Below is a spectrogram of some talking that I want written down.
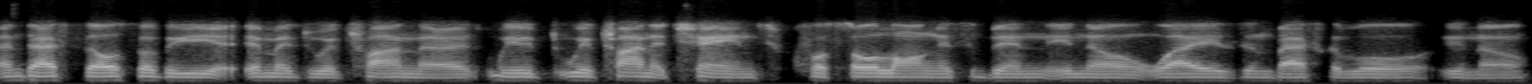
And that's also the image we're trying to we we're trying to change for so long. It's been you know why is in basketball you know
